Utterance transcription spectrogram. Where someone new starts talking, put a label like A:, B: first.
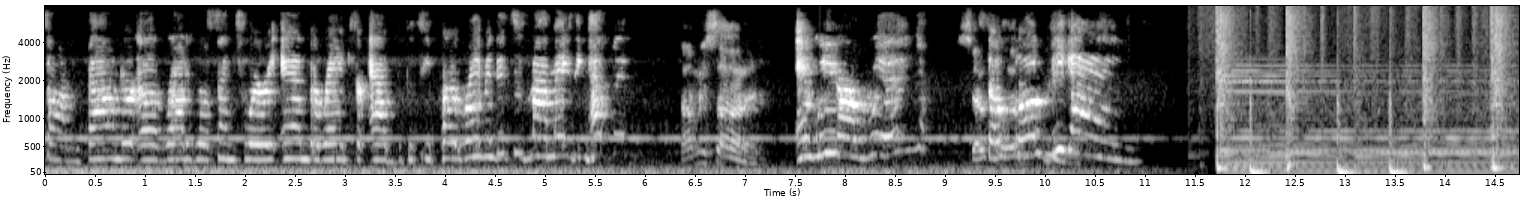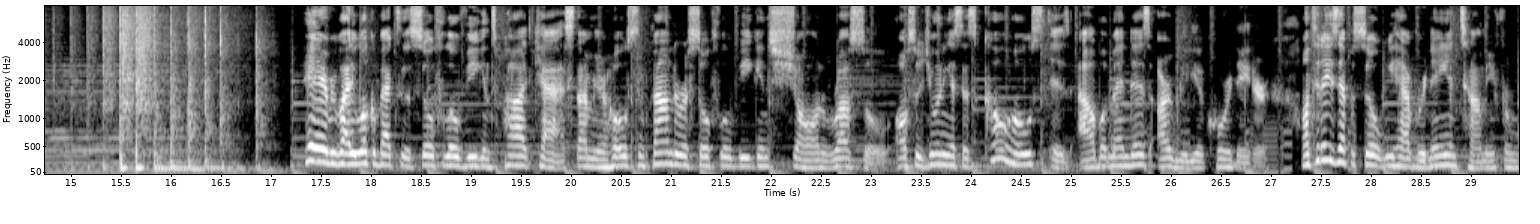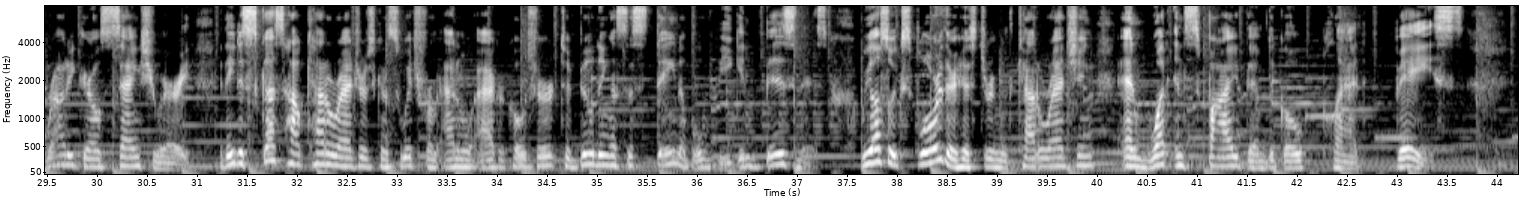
A: King founder of Rowdy Girl Sanctuary and the Rancher Advocacy Program. And this is my amazing husband,
B: Tommy Sonnen.
A: And we are with SoFlo Vegans.
C: Hey everybody, welcome back to the SoFlo Vegans podcast. I'm your host and founder of SoFlo Vegans, Sean Russell. Also joining us as co-host is Alba Mendez, our media coordinator. On today's episode, we have Renee and Tommy from Rowdy Girls Sanctuary. They discuss how cattle ranchers can switch from animal agriculture to building a sustainable vegan business. We also explore their history with cattle ranching and what inspired them to go plant-based.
